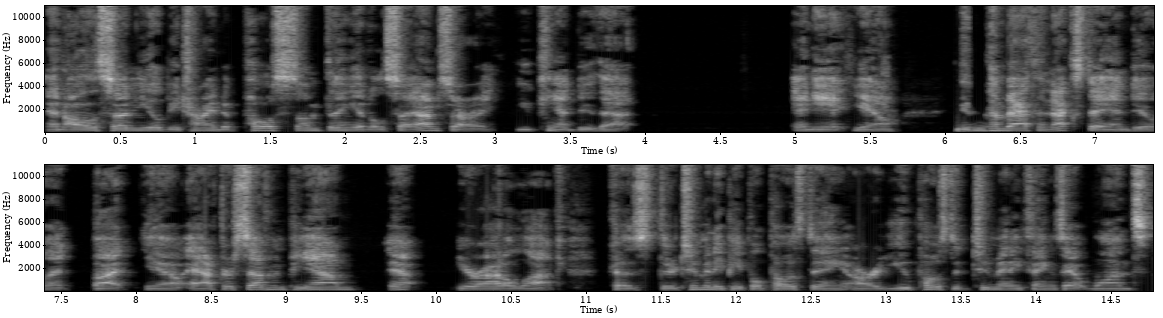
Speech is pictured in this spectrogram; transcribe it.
And all of a sudden, you'll be trying to post something. It'll say, "I'm sorry, you can't do that," and you, you know, you can come back the next day and do it. But you know, after 7 p.m., yeah, you're out of luck because there are too many people posting, or you posted too many things at once.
